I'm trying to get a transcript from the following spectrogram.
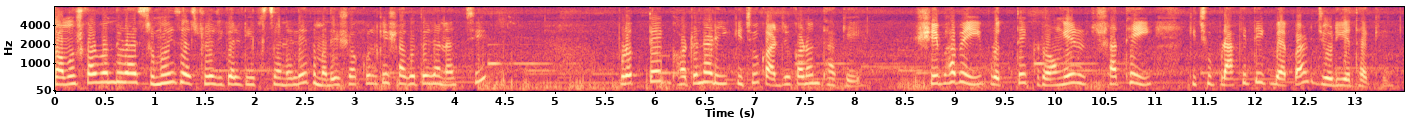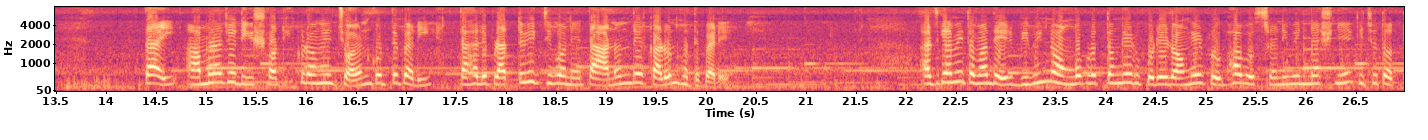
নমস্কার বন্ধুরা, শ্রীময়ীস অ্যাস্ট্রোলজিক্যাল টিপস চ্যানেলে তোমাদের সকলকে স্বাগত জানাচ্ছি। প্রত্যেক ঘটনারই কিছু কার্যকারণ থাকে। সেভাবেই প্রত্যেক রঙের সাথেই কিছু প্রাকৃতিক ব্যাপার জড়িয়ে থাকে। তাই আমরা যদি সঠিক রঙের চয়ন করতে পারি, তাহলে প্রাত্যহিক জীবনে তা আনন্দের কারণ হতে পারে। আজকে আমি তোমাদের বিভিন্ন অঙ্গ প্রত্যঙ্গের উপরে রঙের প্রভাব ও শ্রেণীবিন্যাস নিয়ে কিছু তথ্য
